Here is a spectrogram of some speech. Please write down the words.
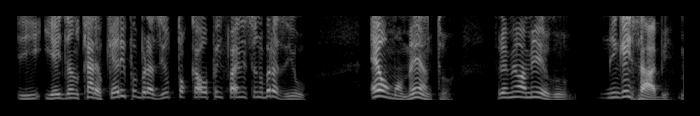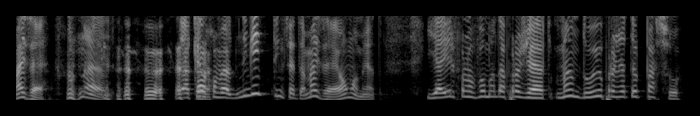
E, e aí dizendo, cara, eu quero ir para o Brasil tocar Open Finance no Brasil. É o momento? Falei, meu amigo, ninguém sabe, mas é. é. Aquela conversa, ninguém tem certeza, mas é, é o momento. E aí ele falou, vou mandar projeto. Mandou e o projeto passou.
